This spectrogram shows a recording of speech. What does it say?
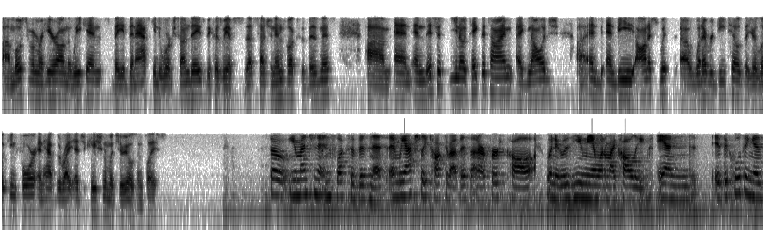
Uh, most of them are here on the weekends. They've been asking to work Sundays because we have such an influx of business. Um, and and it's just you know take the time, acknowledge. Uh, and and be honest with uh, whatever details that you're looking for, and have the right educational materials in place. So you mentioned an influx of business, and we actually talked about this on our first call when it was you, me, and one of my colleagues. And it, the cool thing is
